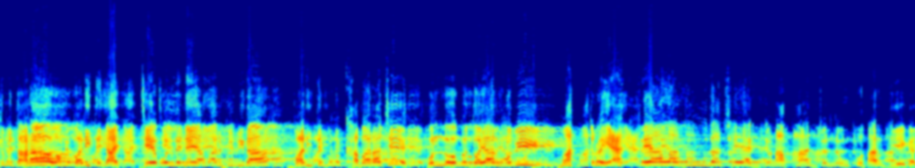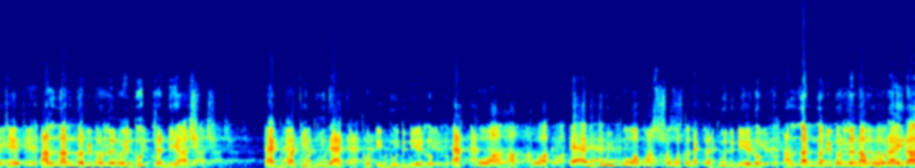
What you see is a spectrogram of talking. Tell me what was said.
তুমি দাঁড়াও, আমি বাড়িতে যাই। যে বললেন, এই আমার বিবিরা, বাড়িতে কোনো খাবার আছে? বলল, ওগো দয়ার নবী, মাত্র এক পেয়ালা দুধ আছে, একজন আপনার জন্য উপহার দিয়ে গেছে। আল্লাহর নবী বললেন, ওই দুধটা নিয়ে আসো। এক বাটি দুধ, এক ঘটি দুধ নিয়ে এলো, এক পোয়া, হাফ পোয়া, এক, দুই পোয়া, পাঁচশো মতন একটা দুধ নিয়ে এলো। আল্লাহ নবী বললেন, আবু হুরাইরা,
